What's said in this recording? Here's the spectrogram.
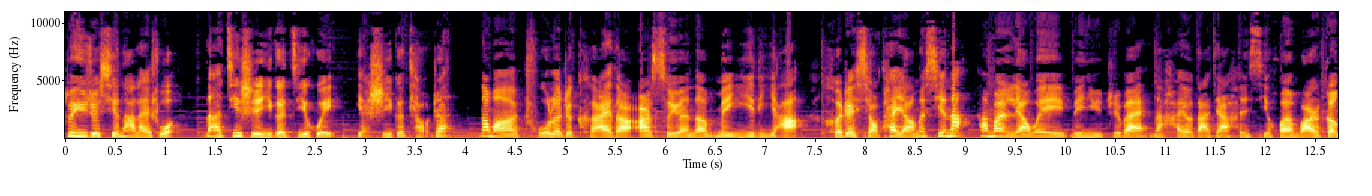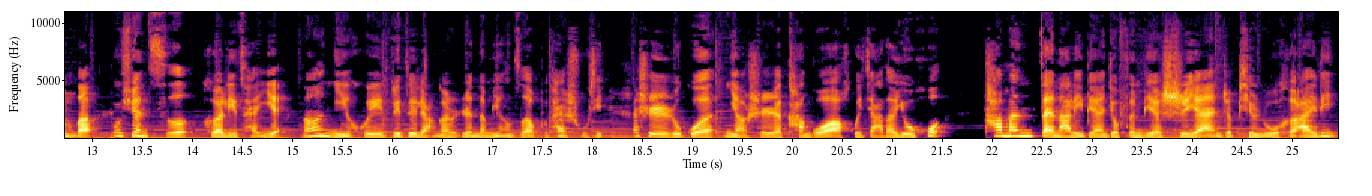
对于这谢娜来说，那既是一个机会，也是一个挑战。那么，除了这可爱的二次元的美伊里芽。和这小太阳的谢娜，他们两位美女之外，那还有大家很喜欢玩梗的周炫慈和李彩烨。可能你会对这两个人的名字不太熟悉，但是如果你要是看过《回家的诱惑》，他们在那里边就分别饰演着品如和艾丽，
